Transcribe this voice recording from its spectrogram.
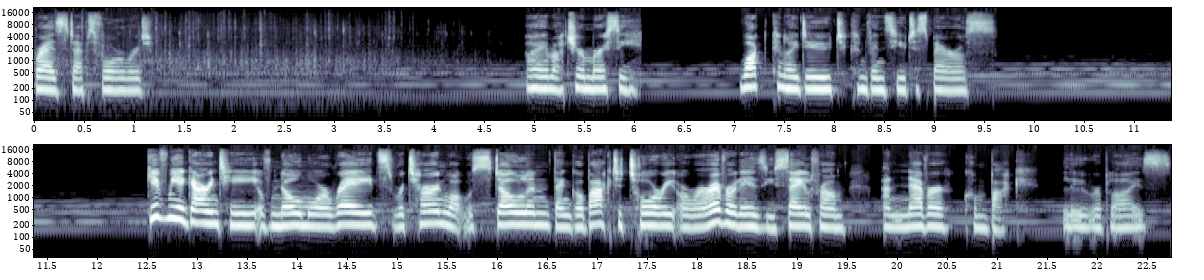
Bres steps forward. I am at your mercy. What can I do to convince you to spare us? Give me a guarantee of no more raids, return what was stolen, then go back to Tory or wherever it is you sailed from and never come back, Lugh replies.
